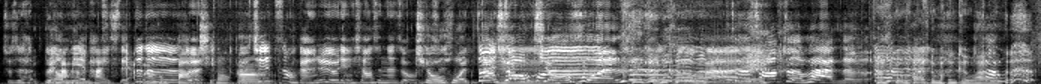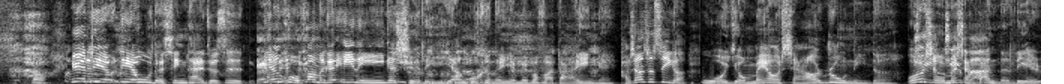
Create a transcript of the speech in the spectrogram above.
就是很对他很没有面子拍谁，啊对对对对其实这种感觉就有点像是那种求婚，对求求婚婚，很可怕超可怕的。蛮可怕的，蛮可怕的。对，因为猎猎物的心态就是烟火放的跟一零一跟雪梨一样，我可能也没办法答应哎、好像就是一个我有没有想要入你的，我有想有没有想到你的猎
